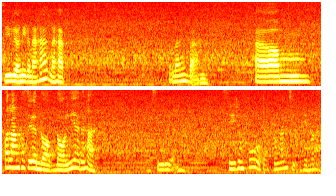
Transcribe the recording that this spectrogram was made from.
สีเหลืองนี่ก็น่าฮักนะฮักกำลังบานอ่าฝรั่งเขาสิเอิ้นดอกดอเลียเด้วยค่ะ สีเหลืองสีชมพูก็กำลังสิเห็นบ่ค่ะ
